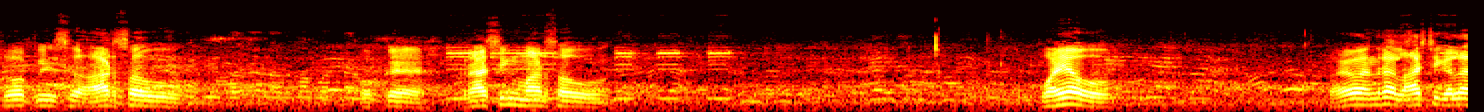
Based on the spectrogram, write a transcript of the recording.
ಶೋ ಪೀಸ್ ಆಡ್ಸವು. ಓಕೆ ಕ್ರಾಸಿಂಗ್ ಮಾಡ್ಸವು. ಕೊಯವು ಕೊಯವ ಅಂದರೆ ಲಾಸ್ಟಿಗೆಲ್ಲ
